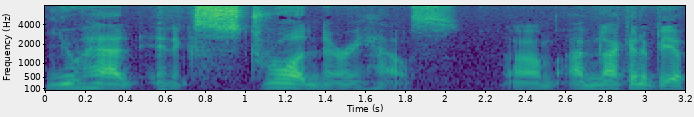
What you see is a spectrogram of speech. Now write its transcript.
you had an extraordinary house. Um, I'm not going to be a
